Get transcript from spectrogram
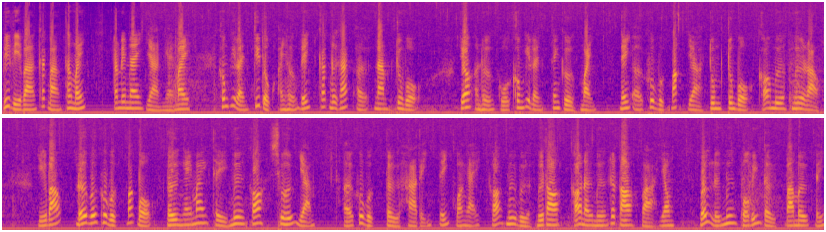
Quý vị và các bạn thân mến, trong đêm nay và ngày mai, không khí lạnh tiếp tục ảnh hưởng đến các nơi khác ở Nam Trung Bộ. Do ảnh hưởng của không khí lạnh tăng cường mạnh nên ở khu vực Bắc và Trung Trung Bộ có mưa mưa rào. Dự báo đối với khu vực Bắc Bộ từ ngày mai thì mưa có xu hướng giảm ở khu vực từ Hà Tĩnh đến Quảng Ngãi có mưa vừa mưa to, có nơi mưa rất to và dông với lượng mưa phổ biến từ 30 đến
